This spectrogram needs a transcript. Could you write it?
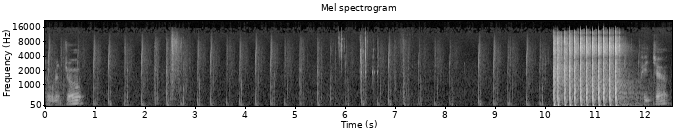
자 오른쪽. 있죠?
